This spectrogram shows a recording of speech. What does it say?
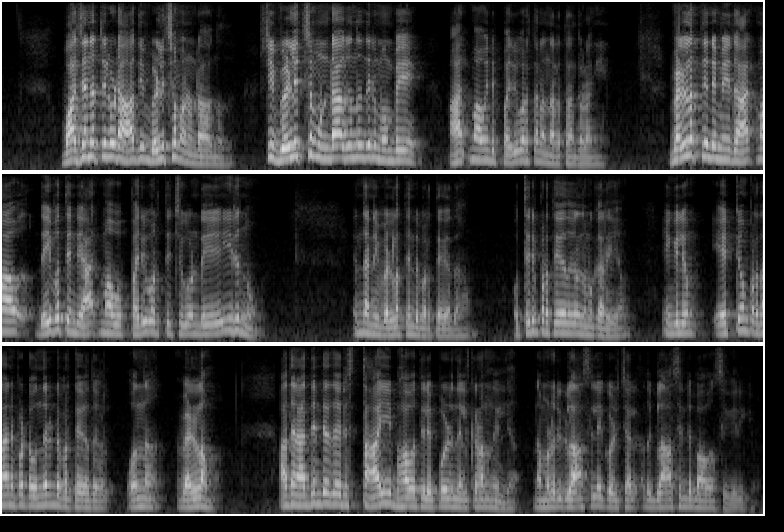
വചനത്തിലൂടെ ആദ്യം വെളിച്ചമാണ് ഉണ്ടാകുന്നത്. പക്ഷേ ഈ വെളിച്ചം ഉണ്ടാകുന്നതിന് മുമ്പേ ആത്മാവിന്റെ പരിവർത്തനം നടത്താൻ തുടങ്ങി. വെള്ളത്തിന്റെ മീത് ആത്മാവ് ദൈവത്തിന്റെ ആത്മാവ് പരിവർത്തിച്ചുകൊണ്ടേയിരുന്നു. എന്താണ് ഈ വെള്ളത്തിന്റെ പ്രത്യേകത? ഒത്തിരി പ്രത്യേകതകൾ നമുക്കറിയാം. എങ്കിലും ഏറ്റവും പ്രധാനപ്പെട്ട ഒന്ന് രണ്ട് പ്രത്യേകതകൾ. ഒന്ന് വെള്ളം. അതിന് അതിന്റേതൊരു സ്ഥായി ഭാവത്തിൽ എപ്പോഴും നിൽക്കണമെന്നില്ല. നമ്മളൊരു ഗ്ലാസ്സിലേക്ക് ഒഴിച്ചാൽ അത് ഗ്ലാസിന്റെ ഭാവം സ്വീകരിക്കും.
